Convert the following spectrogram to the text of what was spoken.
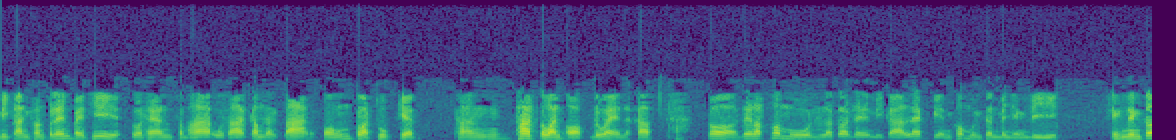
มีการคอนเฟอเรนซ์ไปที่ตัวแทนสภาอุตสาหกรรมต่างๆ ของจังหวัดภูเก็ตทางภาคตะวันออกด้วยนะครับค่ะก็ได้รับข้อมูลแล้วก็ได้มีการแลกเปลี่ยนข้อมูลกันเป็นอย่างดี สิ่งหนึ่งก็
